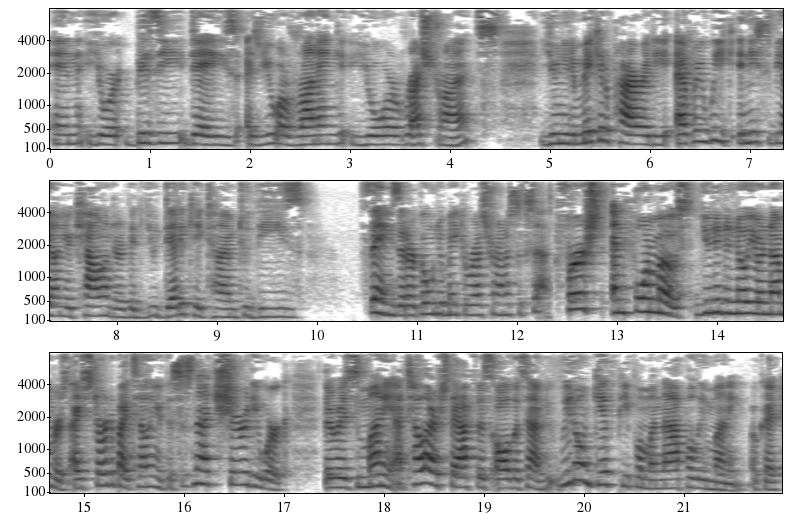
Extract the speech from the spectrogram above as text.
in your busy days as you are running your restaurants. You need to make it a priority every week. It needs to be on your calendar that you dedicate time to these things that are going to make a restaurant a success. First and foremost, you need to know your numbers. I started by telling you this is not charity work. There is money. I tell our staff this all the time. We don't give people monopoly money, okay?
